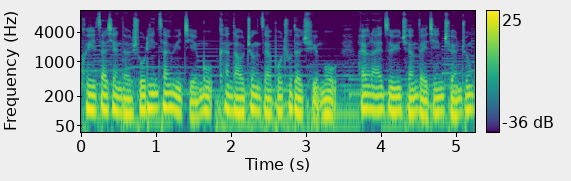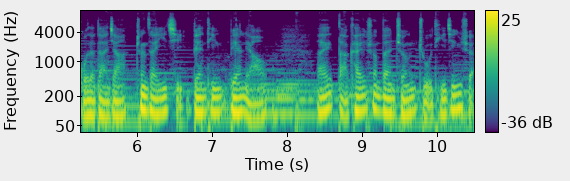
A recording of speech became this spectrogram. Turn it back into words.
可以在线的收听参与节目，看到正在播出的曲目，还有来自于全北京、全中国的大家正在一起边听边聊。来，打开上半程主题精选，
